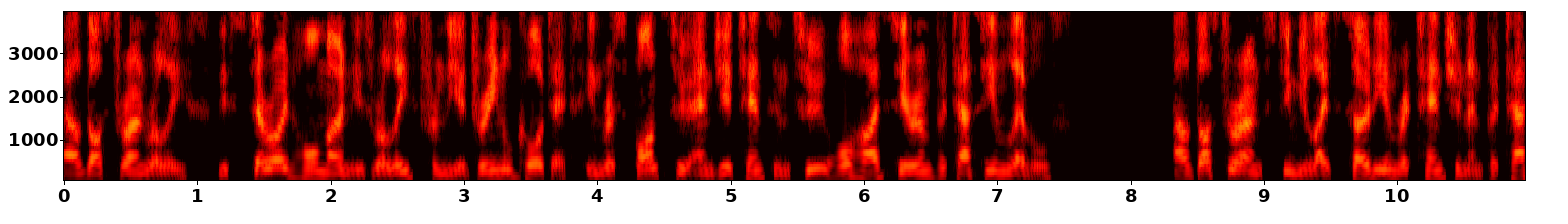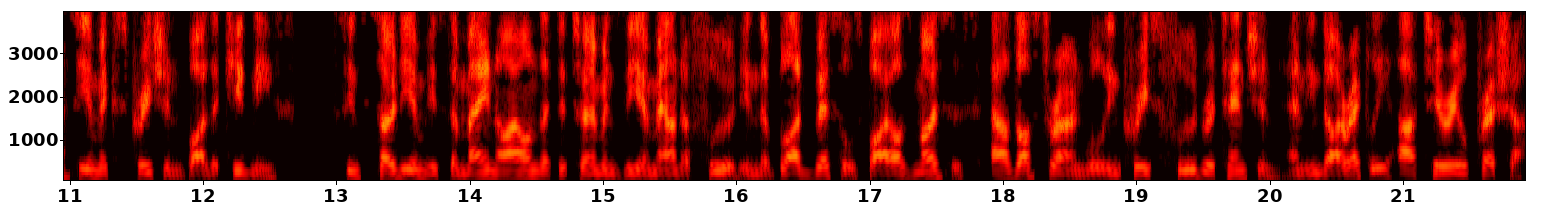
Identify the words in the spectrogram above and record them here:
Aldosterone release. This steroid hormone is released from the adrenal cortex in response to angiotensin II or high serum potassium levels. Aldosterone stimulates sodium retention and potassium excretion by the kidneys. Since sodium is the main ion that determines the amount of fluid in the blood vessels by osmosis, aldosterone will increase fluid retention, and indirectly, arterial pressure.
